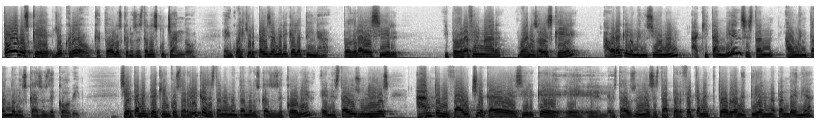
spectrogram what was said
todos los que, yo creo que todos los que nos están escuchando, en cualquier país de América Latina podrá decir y podrá afirmar, bueno, ¿sabes qué? Ahora que lo mencionan, aquí también se están aumentando los casos de COVID. Ciertamente aquí en Costa Rica se están aumentando los casos de COVID. En Estados Unidos, Anthony Fauci acaba de decir que eh, Estados Unidos está perfectamente todavía metido en una pandemia.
